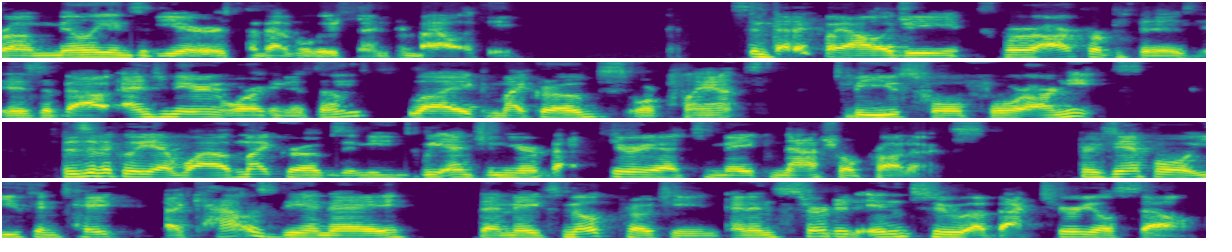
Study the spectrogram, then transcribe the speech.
from millions of years of evolution in biology. Synthetic biology, for our purposes, is about engineering organisms like microbes or plants to be useful for our needs. Specifically at wild microbes, it means we engineer bacteria to make natural products. For example, you can take a cow's DNA that makes milk protein and insert it into a bacterial cell.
